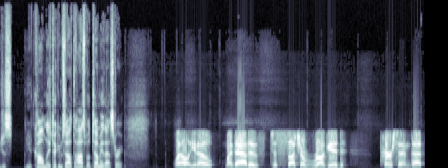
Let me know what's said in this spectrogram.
just calmly took himself to the hospital. Tell me that story. Well, you know, my dad is just such a rugged person that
